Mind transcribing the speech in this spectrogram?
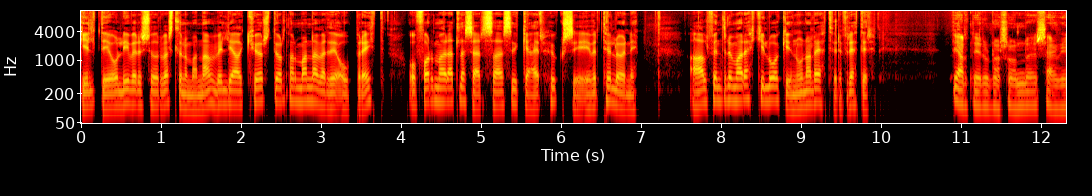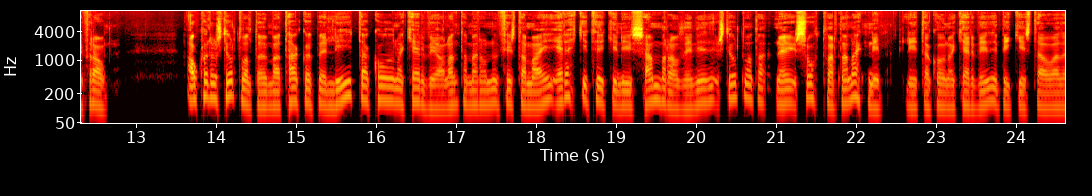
Gildi og líferisjóður vestlunarmanna vilja að kjör stjórnarmanna verði óbreytt og formaður LSR saði sig gær hugsi yfir tillugunni. Alfindunum var ekki lokið núna rétt fyrir fréttir. Bjarni Rúnarsson sagði frá. Ákvarðan stjórnvalda um að taka upp lítakóðuna kerfi á landamærunum 1. mæ er ekki tekin í samráði við stjórnvalda, nei, sóttvarnalækni. Lítakóðuna kerfið byggist á að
